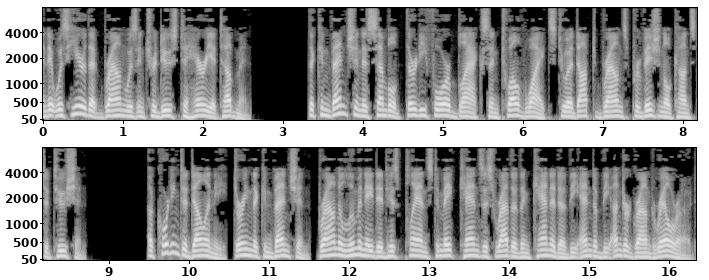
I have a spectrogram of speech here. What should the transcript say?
and it was here that Brown was introduced to Harriet Tubman. The convention assembled 34 blacks and 12 whites to adopt Brown's provisional constitution. According to Delany, during the convention, Brown illuminated his plans to make Kansas rather than Canada the end of the Underground Railroad.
